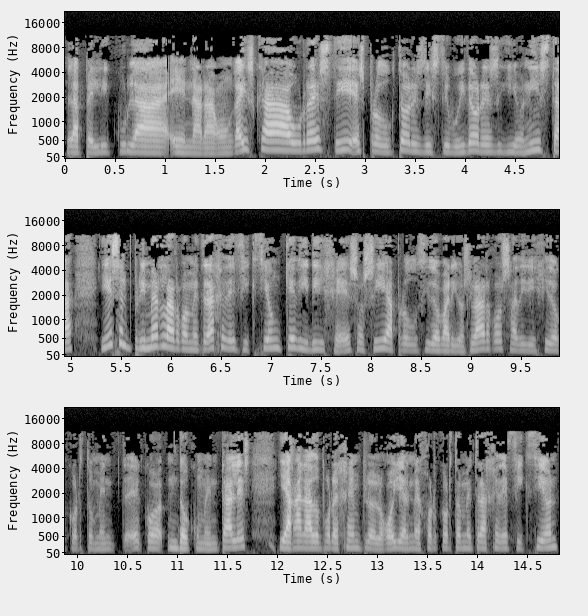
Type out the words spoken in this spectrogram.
la película en Aragón. Gaisca Urresti es productor, es distribuidor, es guionista y es el primer largometraje de ficción que dirige. Eso sí, ha producido varios largos, ha dirigido eh, documentales y ha ganado, por ejemplo, el Goya, el mejor cortometraje de ficción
